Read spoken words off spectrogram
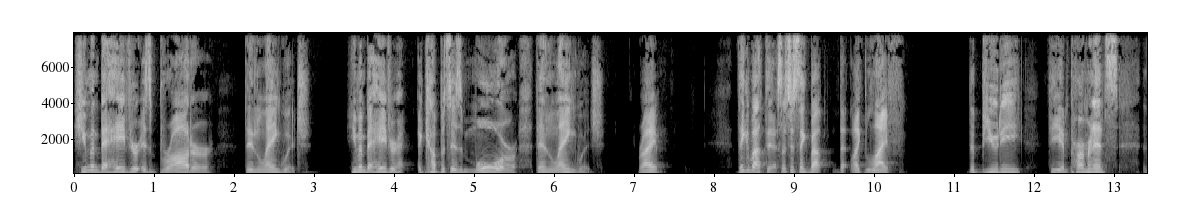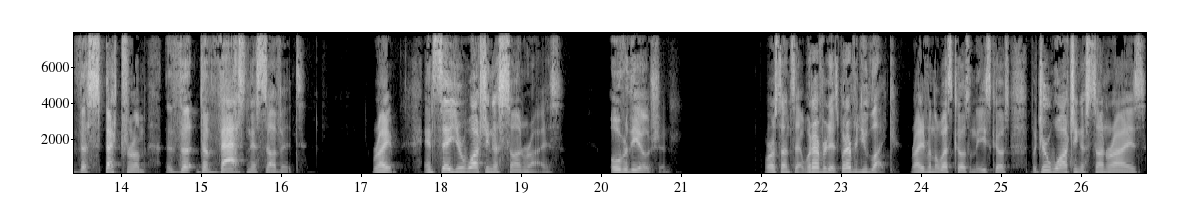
human behavior is broader than language. Human behavior encompasses more than language, right? Think about this. Let's just think about like life, the beauty, the impermanence, the spectrum, the the vastness of it, right? And say you're watching a sunrise over the ocean or a sunset, whatever it is, whatever you like, right? From the West Coast, on the East Coast, but you're watching a sunrise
